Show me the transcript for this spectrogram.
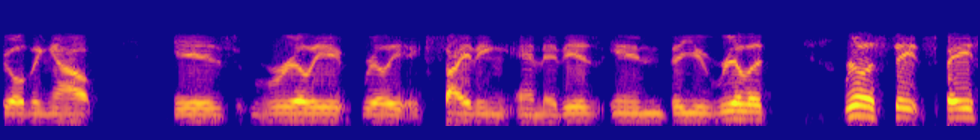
building out is really, really exciting, and it is in the real real estate space.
